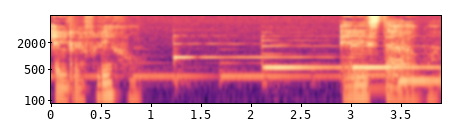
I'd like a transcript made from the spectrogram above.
el reflejo en esta agua.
